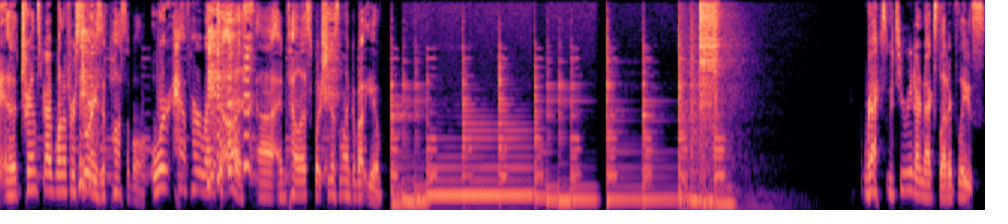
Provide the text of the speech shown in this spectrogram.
Uh, transcribe one of her stories if possible, or have her write to us uh, and tell us what she doesn't like about you. Rax, would you read our next letter, please?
